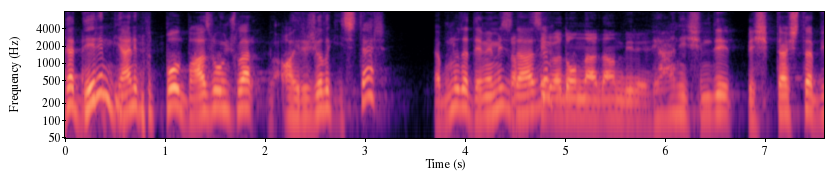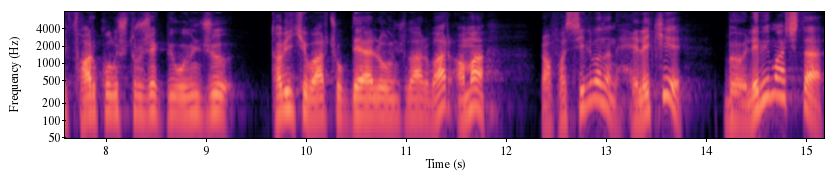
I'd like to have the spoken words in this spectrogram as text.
ya derim yani futbol bazı oyuncular ayrıcalık ister. Ya bunu da dememiz Rafa lazım. Silva da onlardan biri. Yani şimdi Beşiktaş'ta bir fark oluşturacak bir oyuncu tabii ki var. Çok değerli oyuncular var ama Rafa Silva'nın hele ki böyle bir maçta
